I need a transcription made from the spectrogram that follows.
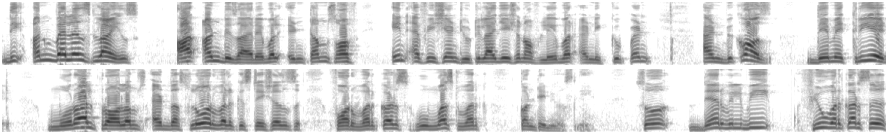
The unbalanced lines are undesirable in terms of inefficient utilization of labor and equipment and because they may create moral problems at the slower workstations for workers who must work continuously. So, there will be few workers uh,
